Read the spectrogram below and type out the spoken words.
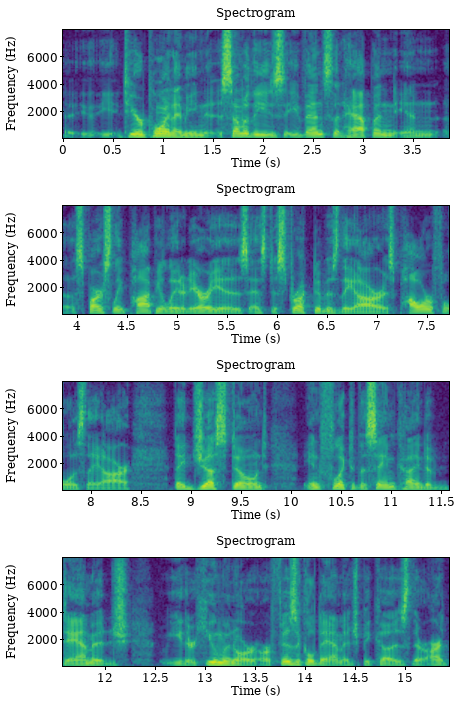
to your point, I mean, some of these events that happen in uh, sparsely populated areas, as destructive as they are, as powerful as they are, they just don't inflict the same kind of damage, either human or, or physical damage, because there aren't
